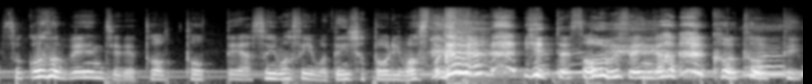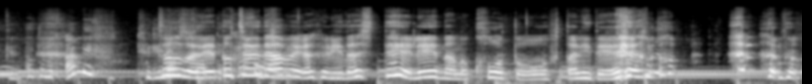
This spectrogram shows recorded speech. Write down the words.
そこのベンチでと取ってあ「すいません今電車通ります」とか 言って総武線がこう通っていく。あでも雨降り出そうそうでしたって途中で雨が降り出して、レイナのコートを2人で あのあの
